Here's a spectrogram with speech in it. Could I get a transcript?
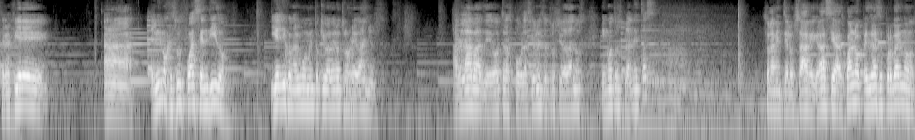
Se refiere el mismo Jesús fue ascendido y él dijo en algún momento que iba a haber otros rebaños. Hablaba de otras poblaciones, de otros ciudadanos en otros planetas. Solamente lo sabe. Gracias, Juan López, gracias por vernos.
